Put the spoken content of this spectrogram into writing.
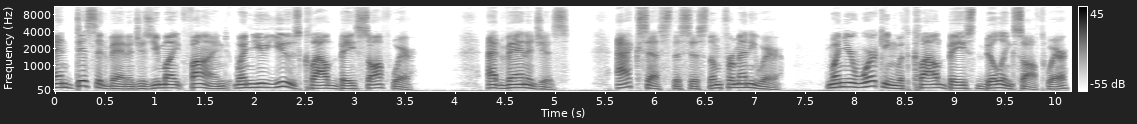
and disadvantages you might find when you use cloud based software. Advantages Access the system from anywhere. When you're working with cloud based billing software,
